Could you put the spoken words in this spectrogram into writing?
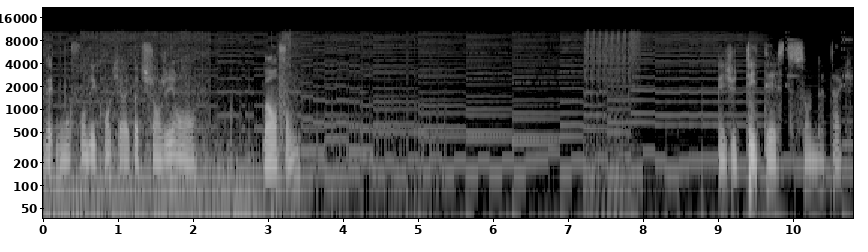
Avec mon fond d'écran qui arrête pas de changer en... Bah en fond. Et je déteste son attaque.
